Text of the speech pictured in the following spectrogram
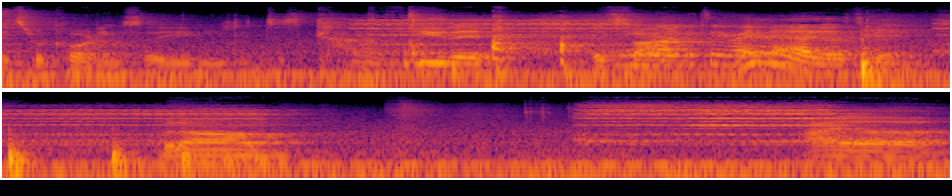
it's recording, so you can just kind of mute it. It's fine. want me to right yeah, yeah, that's good. But um, I uh,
